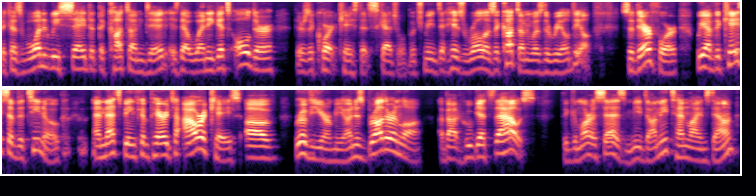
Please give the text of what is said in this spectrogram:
Because what did we say that the katan did is that when he gets older, there's a court case that's scheduled, which means that his role as a katan was the real deal. So therefore, we have the case of the tinok, and that's being compared to our case of Rav Yirmiyah and his brother-in-law about who gets the house. The Gemara says, Midami, 10 lines down.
